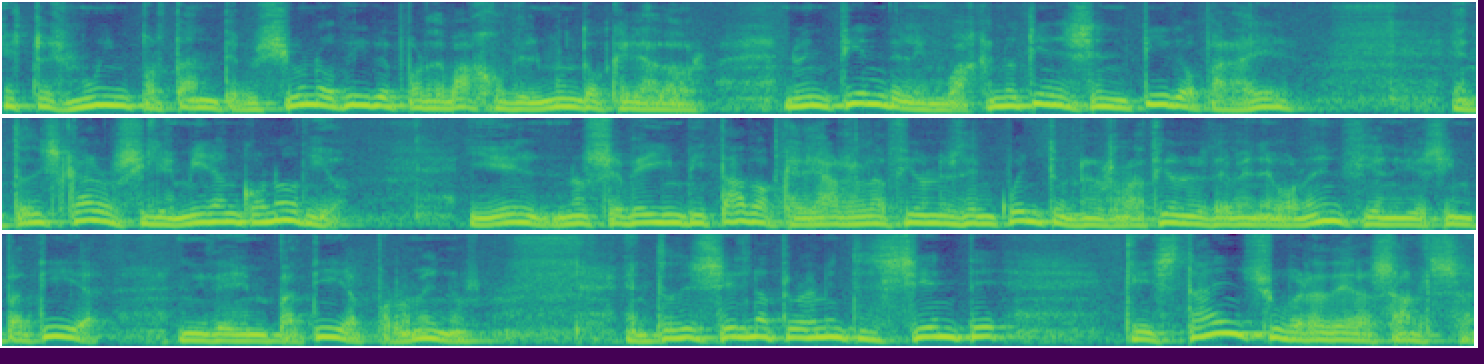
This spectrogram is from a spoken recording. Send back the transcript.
Esto es muy importante, si uno vive por debajo del mundo creador, no entiende el lenguaje, no tiene sentido para él. Entonces, claro, si le miran con odio y él no se ve invitado a crear relaciones de encuentro, ni relaciones de benevolencia, ni de simpatía, ni de empatía, por lo menos, entonces él naturalmente siente que está en su verdadera salsa,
